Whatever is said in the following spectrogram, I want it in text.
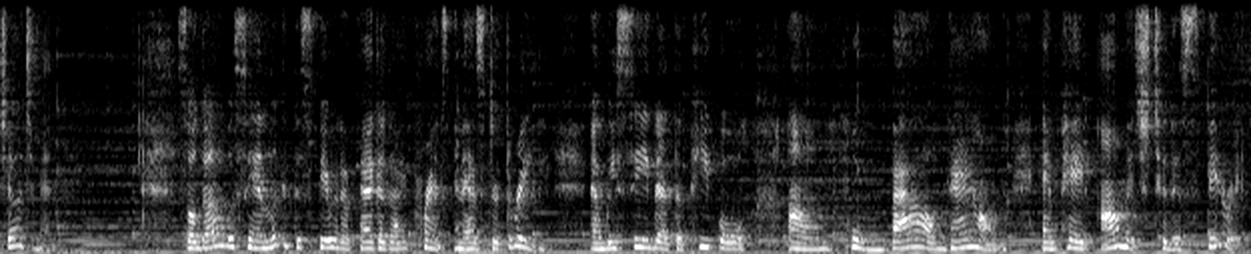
judgment. So God was saying, look at the spirit of Agagite Prince in Esther 3. And we see that the people um, who bowed down and paid homage to this spirit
